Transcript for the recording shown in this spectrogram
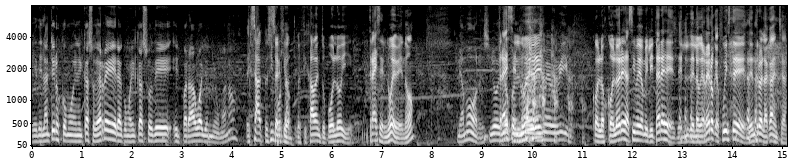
eh, delanteros como en el caso de Herrera, como en el caso de el paraguayo Newman, ¿no? Exacto, es Sergio, importante. me fijaba en tu polo y, y traes el 9, ¿no? Mi amor, yo, Traes yo con el nueve- 9. nueve vivo. Con los colores así medio militares de, de- de lo guerrero que fuiste dentro de la cancha.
